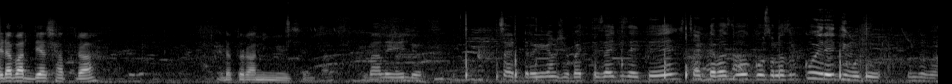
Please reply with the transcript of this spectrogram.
এটা বাদ দেওয়া সাতটা। এটা তো রানিং হয়েছে। ভালো হইল। চারটার কামছে বাইতে যাইতে যাইতে চারটা বাজবো গোসল কই রে দিমু তো। কোন যাবা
